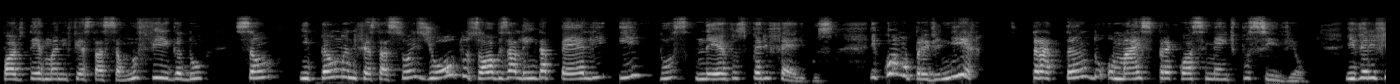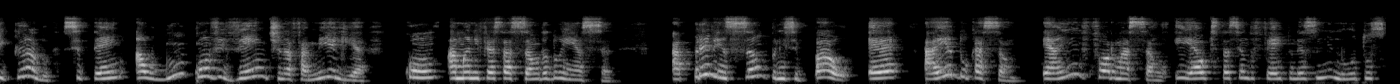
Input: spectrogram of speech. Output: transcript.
pode ter manifestação no fígado, são então manifestações de outros órgãos além da pele e dos nervos periféricos. E como prevenir? Tratando o mais precocemente possível e verificando se tem algum convivente na família com a manifestação da doença. A prevenção principal é a educação, é a informação, e é o que está sendo feito nesses minutos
